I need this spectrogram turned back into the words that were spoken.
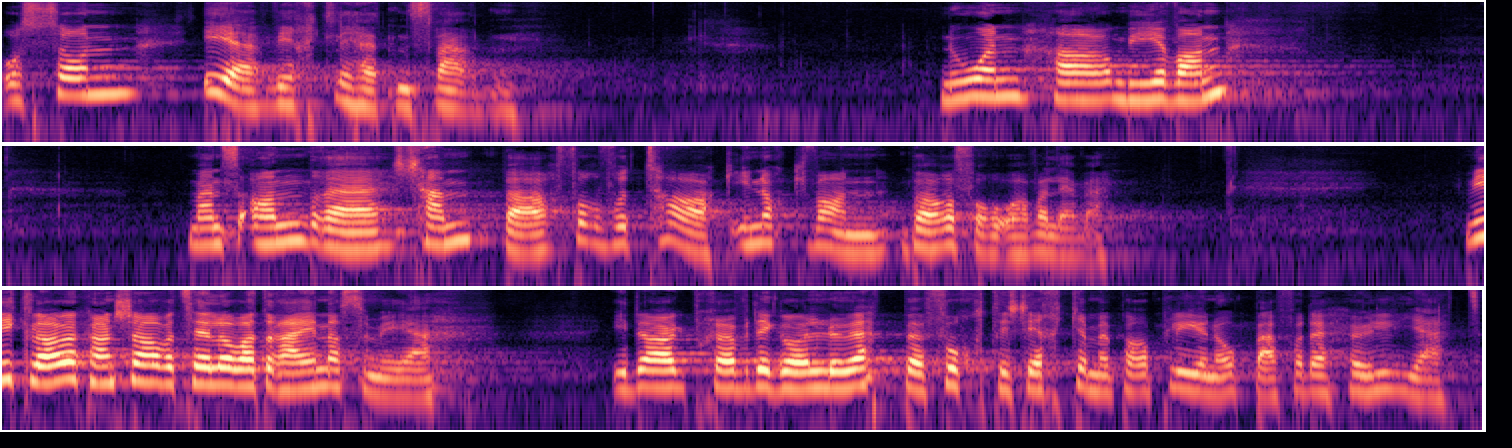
Og sånn er virkelighetens verden. Noen har mye vann, mens andre kjemper for å få tak i nok vann bare for å overleve. Vi klager kanskje av og til over at det regner så mye. I dag prøvde jeg å løpe fort til kirken med paraplyen oppe, for det høljet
